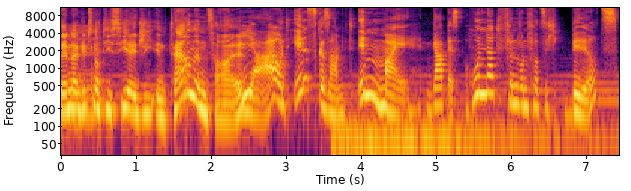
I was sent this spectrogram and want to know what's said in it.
denn dann mhm. gibt es noch die CAG-internen Zahlen. Ja, und insgesamt im Mai gab es 145 Builds.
